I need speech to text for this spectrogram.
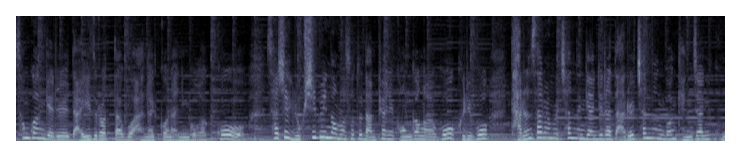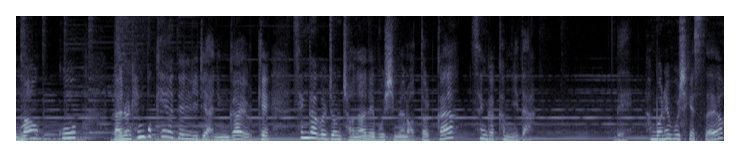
성관계를 나이 들었다고 안 할 건 아닌 것 같고 사실 60이 넘어서도 남편이 건강하고 그리고 다른 사람을 찾는 게 아니라 나를 찾는 건 굉장히 고맙고 나는 행복해야 될 일이 아닌가 이렇게 생각을 좀 전환해 보시면 어떨까 생각합니다. 네, 한번 해보시겠어요?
